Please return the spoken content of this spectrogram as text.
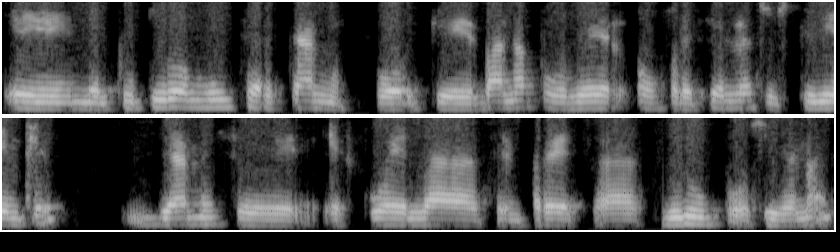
en el futuro muy cercano, porque van a poder ofrecerle a sus clientes llámese escuelas, empresas, grupos y demás,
